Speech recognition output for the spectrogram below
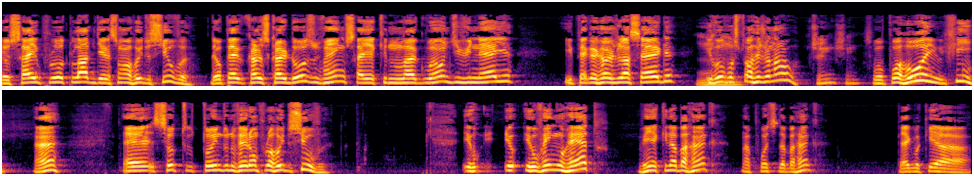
eu saio para o outro lado, em direção ao Arroio do Silva. Daí eu pego o Carlos Cardoso, venho, saio aqui no Lagoão, de Vinéia, e pego a Jorge Lacerda e vou para o hospital regional. Sim, sim. Se vou para o Arroio, enfim. Né? Eh, se eu estou indo no verão para o Arroio do Silva, Eu, eu, eu venho reto, venho aqui na barranca, na ponte da barranca, pego aqui a,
